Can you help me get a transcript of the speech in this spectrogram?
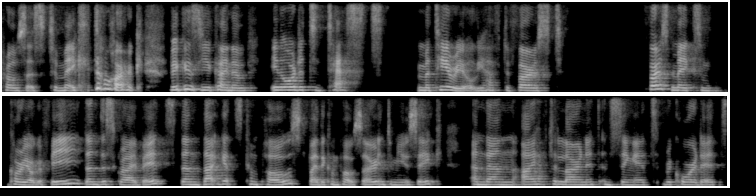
process to make it work because you kind of in order to test material you have to first first make some choreography, then describe it, then that gets composed by the composer into music, and then I have to learn it and sing it, record it,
